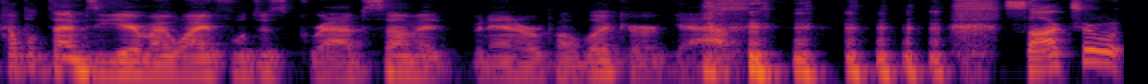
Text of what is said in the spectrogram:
couple times a year, my wife will just grab some at Banana Republic or Gap. socks are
